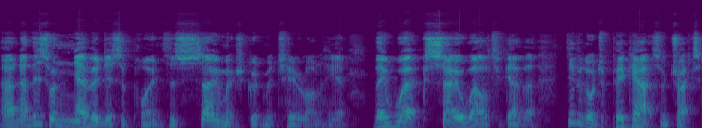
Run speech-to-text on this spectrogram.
Uh, now, this one never disappoints. There's so much good material on here. They work so well together. Difficult to pick out some tracks.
